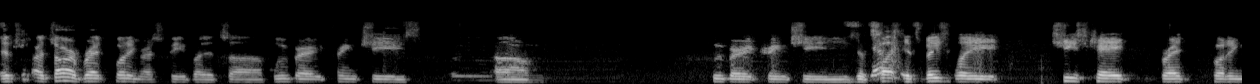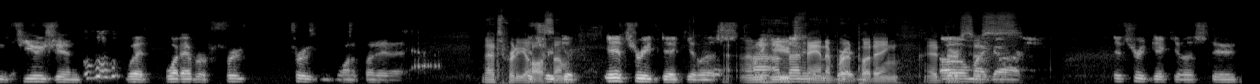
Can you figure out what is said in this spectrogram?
it's it's our bread pudding recipe, but it's uh, blueberry cream cheese. Um, blueberry cream cheese. It's Yep. like it's basically cheesecake bread pudding fusion with whatever fruit fruit you want to put in it. That's pretty It's, awesome. ridic- it's ridiculous. I'm a huge not fan even of bread pudding. It- Oh my just- gosh, it's ridiculous, dude.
